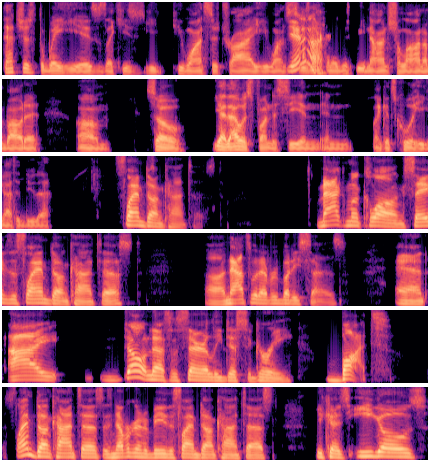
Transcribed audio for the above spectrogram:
that's just the way he is. Is like he's he he wants to try. He wants. Yeah. He's not going to just be nonchalant about it. Um. So yeah, that was fun to see, and and like it's cool he got to do that. Slam dunk contest. Mac McClung saves the slam dunk contest. Uh, and that's what everybody says. And I don't necessarily disagree, but slam dunk contest is never going to be the slam dunk contest because egos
